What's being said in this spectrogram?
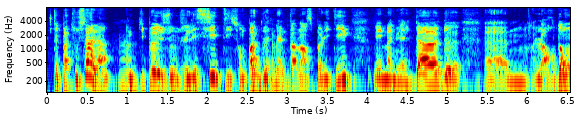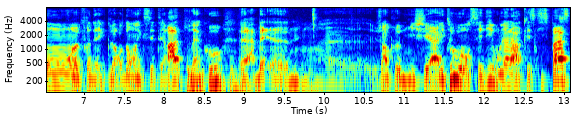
Je n'étais pas tout seul, hein. Hmm. un petit peu. Je, les cite, ils sont pas de la même tendance politique, mais Emmanuel Todd, euh, Lordon, Frédéric Lordon, etc. Tout d'un coup, euh, ah ben, euh, Jean-Claude Michéa et tout, on s'est dit, oulala, qu'est-ce qui se passe?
